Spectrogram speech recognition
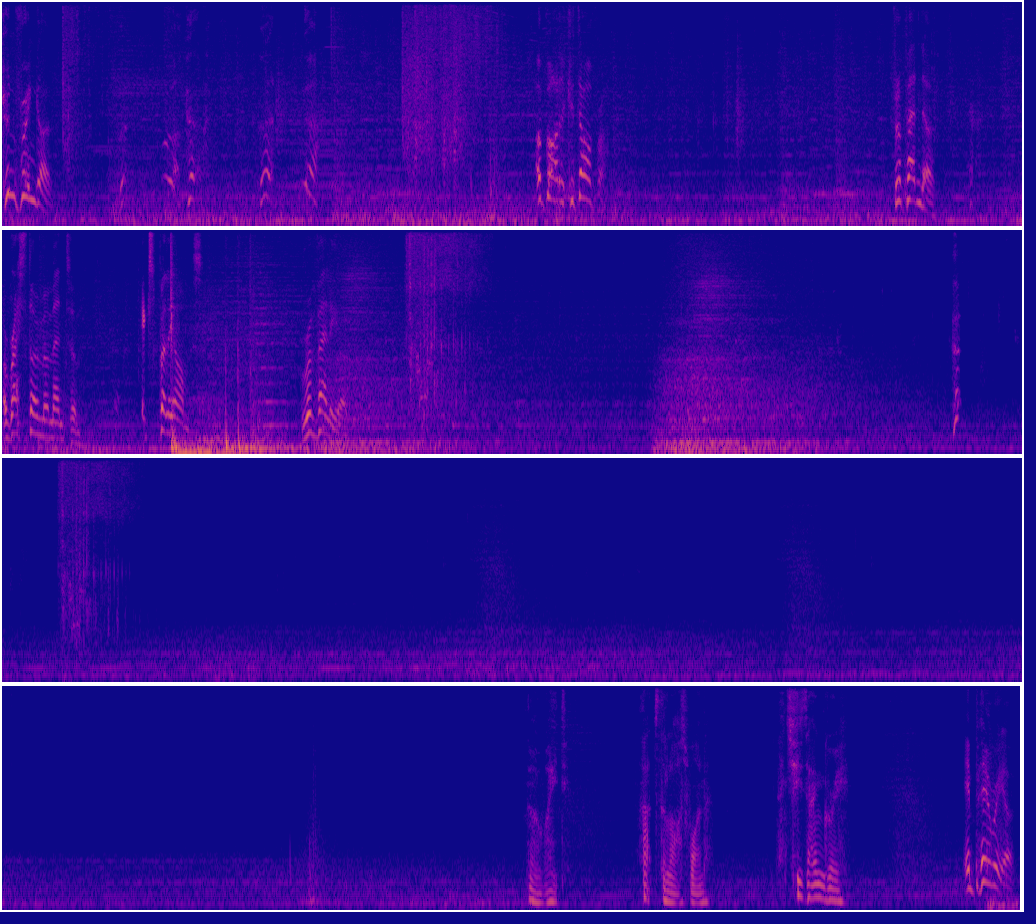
Confringo! Avada Kedavra! Flipendo! Arresto Momentum! Expelliarmus! Revelio! Wait. That's the last one. And she's angry. Imperio!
